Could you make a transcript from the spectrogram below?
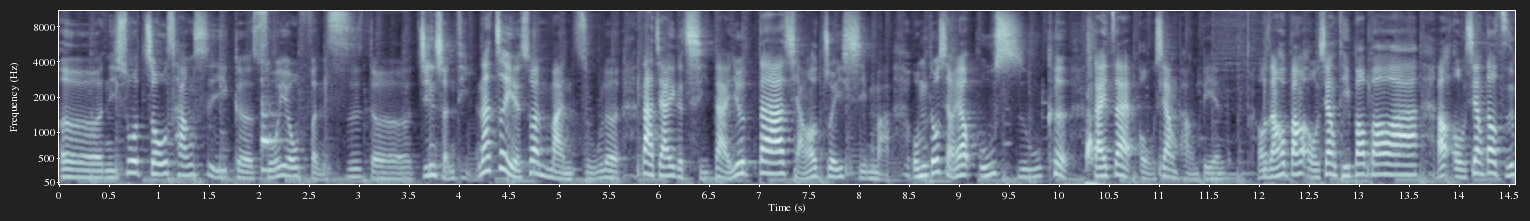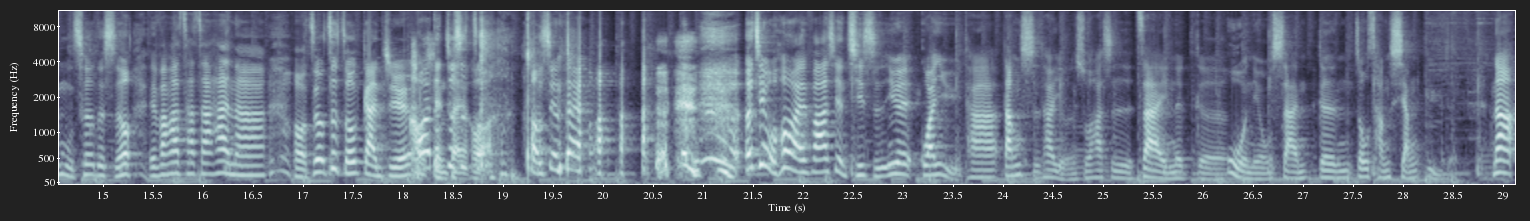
呃，你说周仓是一个所有粉丝的精神体，那这也算满足了大家一个期待，就大家想要追星嘛，我们都想要无时无刻待在偶像旁边。哦，然后帮偶像提包包啊，然后偶像到子母车的时候，也帮他擦擦汗啊，哦，只有这种感觉，好现代化，好现代化。而且我后来发现，其实因为关羽他当时他有人说他是在那个卧牛山跟周仓相遇的。那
